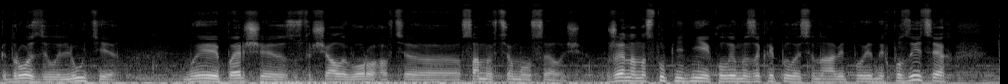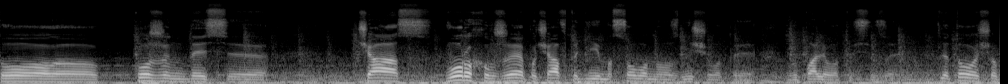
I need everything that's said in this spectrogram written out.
підрозділи люті. Ми перші зустрічали ворога в ця- саме в цьому селищі. Вже на наступні дні, коли ми закріпилися на відповідних позиціях, то е, кожен десь е, час ворог вже почав тоді масово знищувати, випалювати всю землю. Для того, щоб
